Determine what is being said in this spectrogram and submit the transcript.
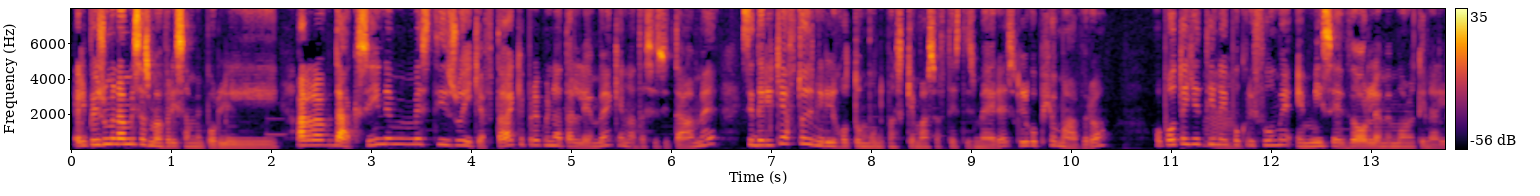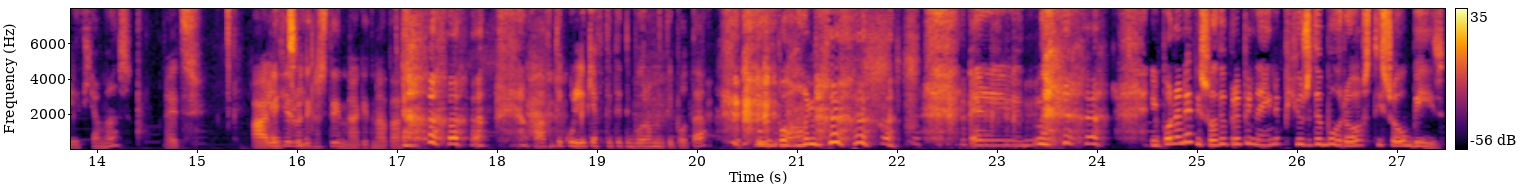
Ελπίζουμε να μην σας μαυρίσαμε πολύ. Αλλά εντάξει, είναι μες στη ζωή και αυτά και πρέπει να τα λέμε και να τα συζητάμε. Στην τελική αυτό είναι λίγο το mood μας και εμάς αυτές τις μέρες. Λίγο πιο μαύρο. Οπότε γιατί να υποκριθούμε, εμείς εδώ λέμε μόνο την αλήθεια μας. Έτσι. Αλήθειες με τη Χριστίνα και την Ατάσα. Αχ, τι κουλή και αυτή δεν την μπορώ με τίποτα. λοιπόν, ε, λοιπόν, ένα επεισόδιο πρέπει να είναι ποιους δεν μπορώ στη showbiz.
